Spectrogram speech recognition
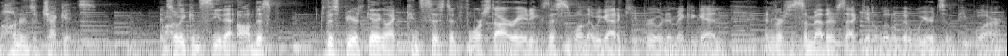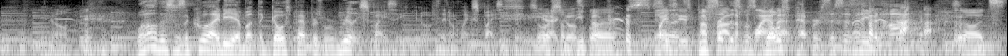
hundreds of check-ins. And awesome. so we can see that, oh, this this beer is getting like consistent four-star ratings. This is one that we got to keep brewing and make again. And versus some others that get a little bit weird. Some people are, you know, well, this was a cool idea, but the ghost peppers were really spicy. You know, if they don't like spicy things, or some people peppers. are spiciest yeah, You said this was planet. ghost peppers. This isn't even hot. so it's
